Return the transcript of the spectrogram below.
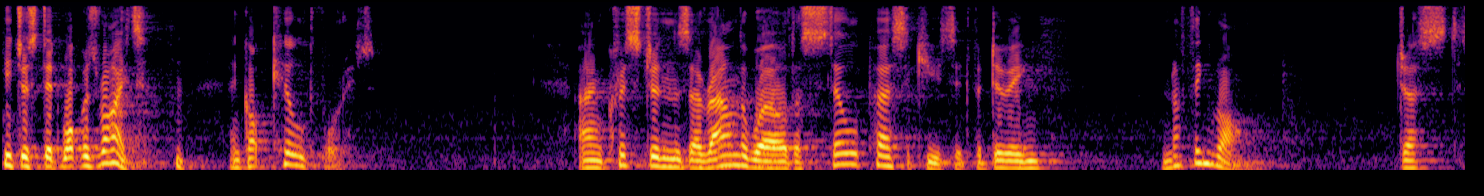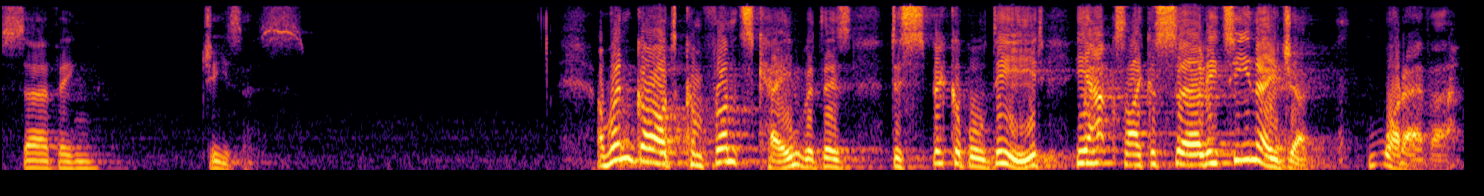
he just did what was right and got killed for it and Christians around the world are still persecuted for doing nothing wrong, just serving Jesus. And when God confronts Cain with his despicable deed, he acts like a surly teenager. Whatever.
